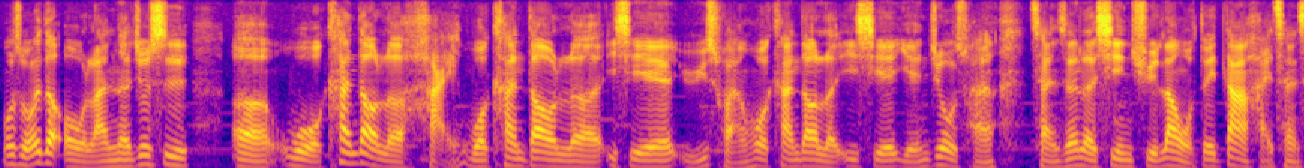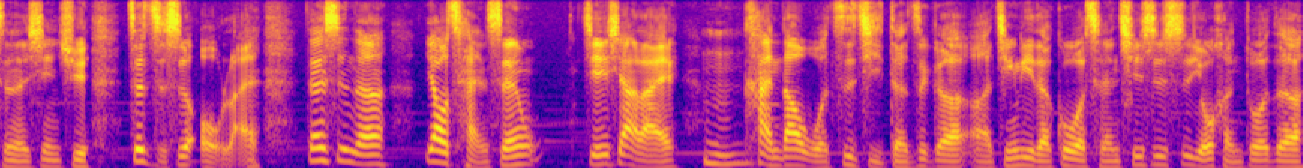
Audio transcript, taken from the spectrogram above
我所谓的偶然呢，就是呃，我看到了海，我看到了一些渔船，或看到了一些研究船，产生了兴趣，让我对大海产生了兴趣，这只是偶然。但是呢。要产生。接下来，嗯，看到我自己的这个呃经历的过程，其实是有很多的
